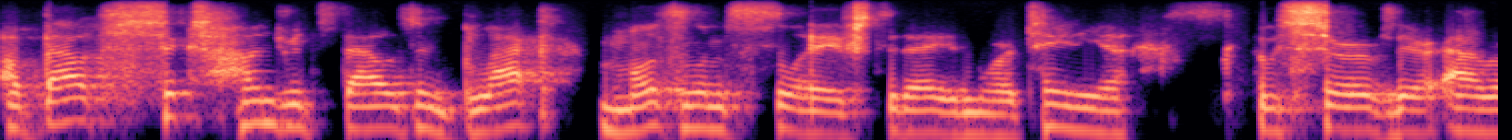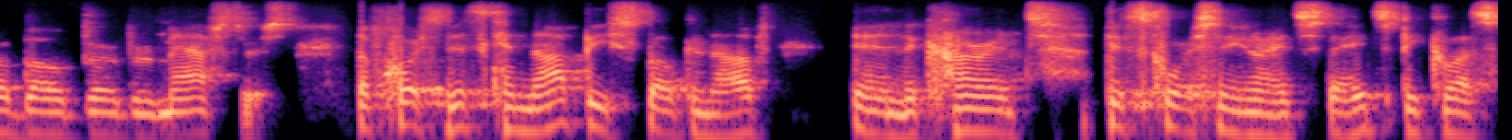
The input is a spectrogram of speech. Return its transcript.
about 600,000 black Muslim slaves today in Mauritania who serve their Arabo Berber masters. Of course, this cannot be spoken of in the current discourse in the United States because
